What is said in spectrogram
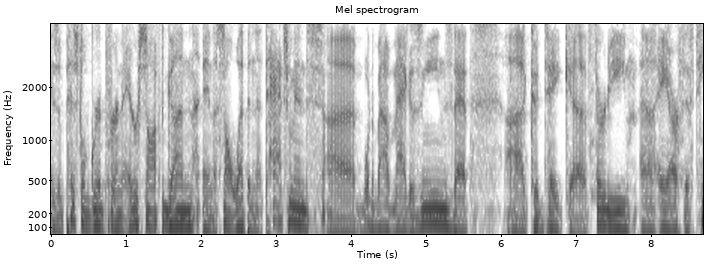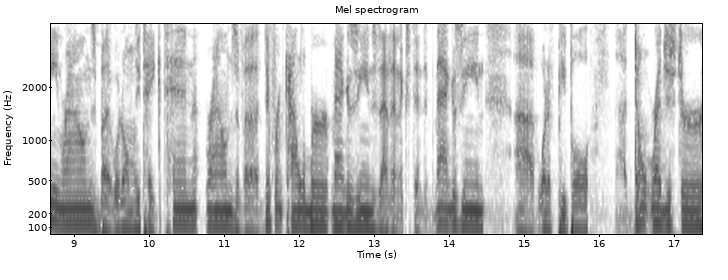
is a pistol grip for an airsoft gun and assault weapon attachments. Uh, what about magazines that uh, could take uh, 30 AR 15 rounds, but would only take 10 rounds of a different caliber magazine? Is that an extended magazine? what if people don't register?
